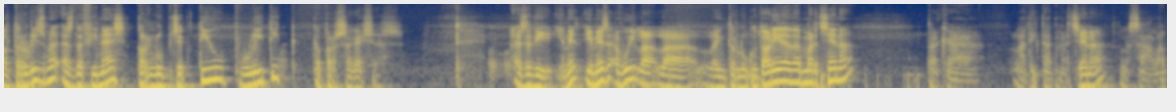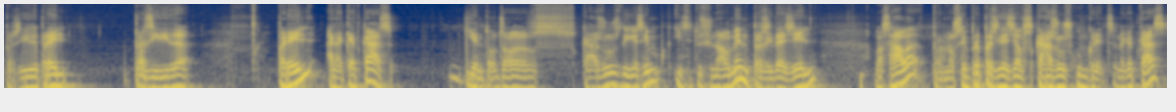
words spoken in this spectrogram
El terrorisme es defineix per l'objectiu polític que persegueixes. És a dir, i a més, i a més avui la, la, la interlocutòria de Marchena, perquè l'ha dictat Marchena, la sala presidida per ell, presidida per ell, en aquest cas, i en tots els casos, diguéssim, institucionalment presideix ell la sala, però no sempre presideix els casos concrets. En aquest cas,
